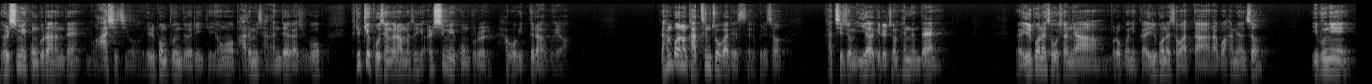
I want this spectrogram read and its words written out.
열심히 공부를 하는데 뭐 아시지요? 일본 분들이 이게 영어 발음이 잘 안 돼가지고 그렇게 고생을 하면서 열심히 공부를 하고 있더라고요. 그러니까 한 번은 같은 조가 됐어요. 그래서 같이 좀 이야기를 좀 했는데 일본에서 오셨냐 물어보니까 일본에서 왔다라고 하면서 이분이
